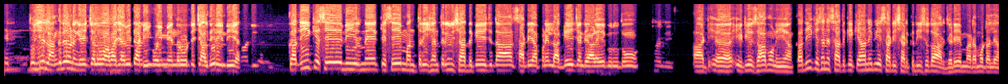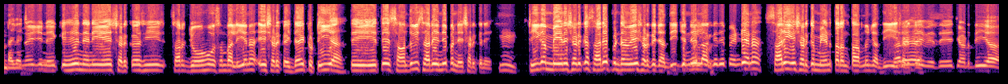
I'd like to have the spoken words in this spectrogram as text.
ਤੇ ਤੁਸੀਂ ਲੰਘਦੇ ਹੋਣਗੇ ਚਲੋ ਆਵਾਜਾਈ ਤੁਹਾਡੀ ਕੋਈ ਮੇਨ ਰੋਡ ਤੇ ਚੱਲਦੀ ਰਹਿੰਦੀ ਹੈ ਕਦੀ ਕਿਸੇ ਵੀਰ ਨੇ ਕਿਸੇ ਮੰਤਰੀ ਸ਼ੰਤਰੀ ਨੂੰ ਛੱਡ ਕੇ ਜਿੱਦਾਂ ਸਾਡੇ ਆਪਣੇ ਲਾਗੇ ਜੰਡਿਆਲੇ ਗੁਰੂ ਤੋਂ ਹਾਂਜੀ ਏਟੀਓ ਸਾਹਿਬ ਹੋਣੀ ਆ ਕਦੀ ਕਿਸੇ ਨੇ ਸੱਦ ਕੇ ਕਿਹਾ ਨਹੀਂ ਵੀ ਇਹ ਸਾਡੀ ਸੜਕ ਦੀ ਸੁਧਾਰ ਜਿਹੜੇ ਮਾੜਾ ਮੋਟਾ ਲਿਆਂਦਾ ਵਿੱਚ? ਨਹੀਂ ਜੀ ਨਹੀਂ ਕਿਸੇ ਨੇ ਨਹੀਂ ਇਹ ਸੜਕ ਅਸੀਂ ਸਰ ਜੋ ਹੋ ਸੰਭਾਲੀ ਹੈ ਨਾ ਇਹ ਸੜਕ ਇਦਾਂ ਹੀ ਟੁੱਟੀ ਆ ਤੇ ਇਹ ਤੇ ਸੰਦ ਵੀ ਸਾਰੇ ਇੰਨੇ ਭੰਨੇ ਸੜਕ ਨੇ। ਠੀਕ ਆ ਮੇਨ ਸੜਕ ਸਾਰੇ ਪਿੰਡਾਂ ਨੂੰ ਇਹ ਸੜਕ ਜਾਂਦੀ ਜਿੰਨੇ ਲਾਗੇ ਦੇ ਪਿੰਡ ਆ ਨਾ ਸਾਰੀ ਇਹ ਸੜਕ ਮੇਨ ਤਰਨਤਾਰਨ ਨੂੰ ਜਾਂਦੀ ਇਹ ਸੜਕ। ਹਾਈਵੇ ਤੇ ਚੜਦੀ ਆ।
